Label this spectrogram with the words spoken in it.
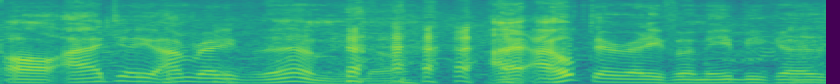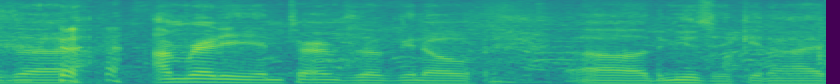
Oh, I tell you, I'm ready for them. You know, I, I hope they're ready for me because uh, I'm ready in terms of you know uh, the music. You know,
